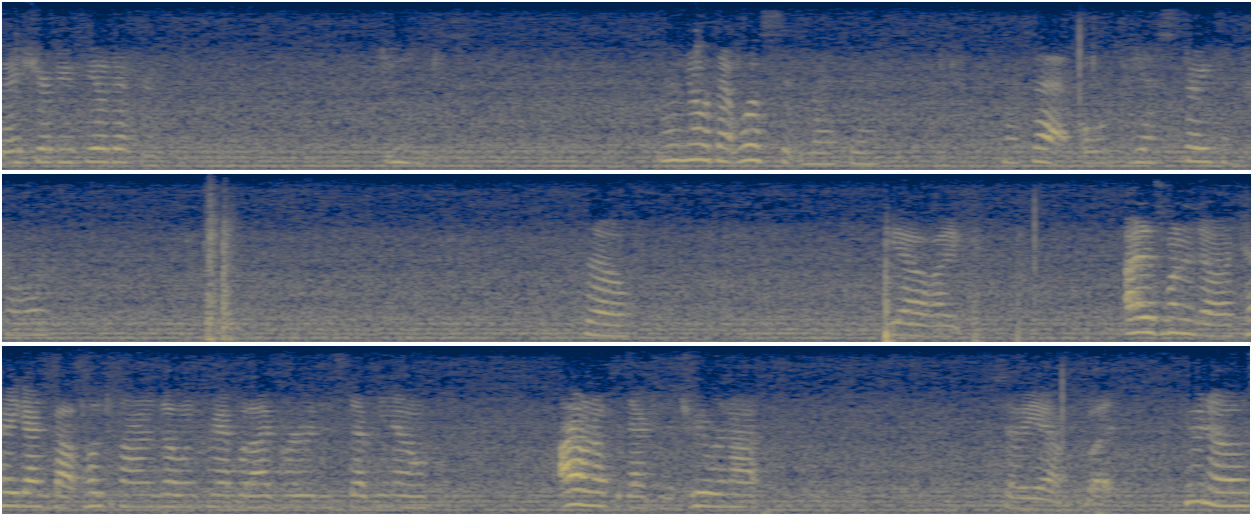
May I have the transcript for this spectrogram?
They sure do feel different. Jeez. I don't know what that was sitting back there. What's that? Old PS3 controller. So, yeah, like, I just wanted to tell you guys about Pokemon Go and crap, what I've heard and stuff, you know. I don't know if it's actually true or not. So yeah, but who knows?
